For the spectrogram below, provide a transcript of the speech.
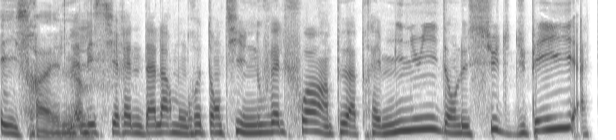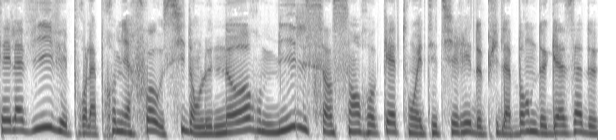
et Israël. Les sirènes d'alarme ont retenti une nouvelle fois un peu après minuit dans le sud du pays, à Tel Aviv et pour la première fois aussi dans le nord. 1500 roquettes ont été tirées depuis la bande de Gaza de,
